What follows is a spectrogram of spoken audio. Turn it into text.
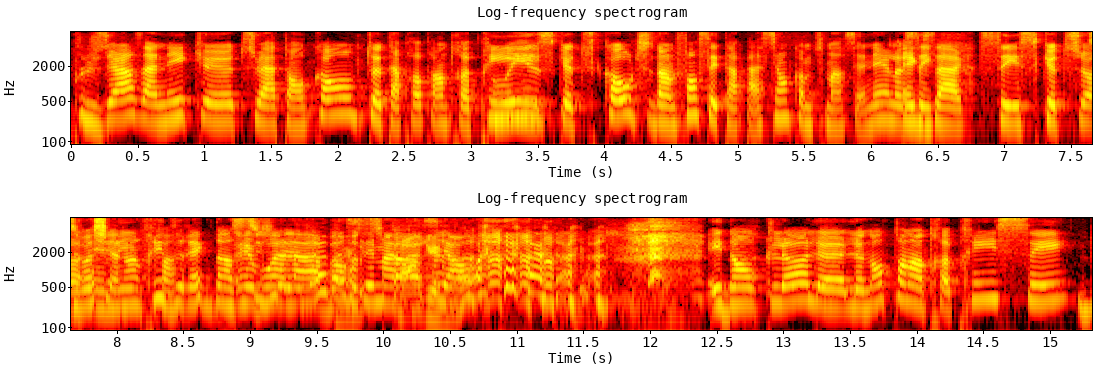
plusieurs années que tu as ton compte, as ta propre entreprise, que tu coaches. Dans le fond, c'est ta passion, comme tu mentionnais. là. Exact. C'est ce que tu as Tu suis aimé rentrée faire. direct dans ce Et sujet-là, voilà, bon, c'est ma passion. Et donc là, le, le nom de ton entreprise, c'est... Be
